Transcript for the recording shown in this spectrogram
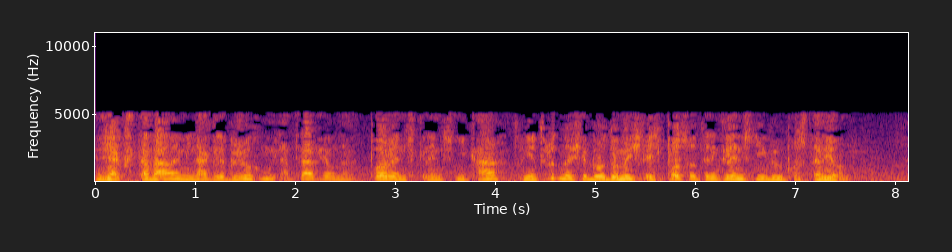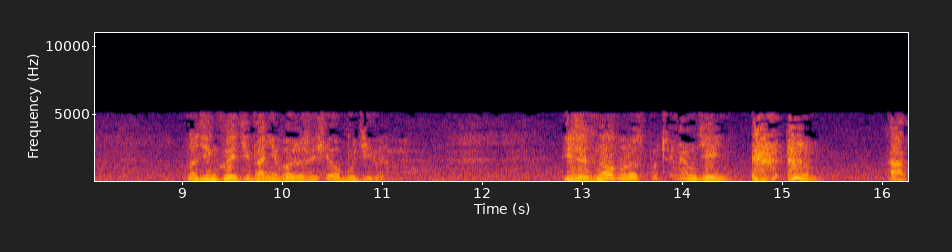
Jak wstawałem i nagle brzuch mój natrafiał na poręcz klęcznika, to nie trudno się było domyśleć, po co ten klęcznik był postawiony. No dziękuję Ci Panie Boże, że się obudziłem. I że znowu rozpoczynam dzień. tak,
